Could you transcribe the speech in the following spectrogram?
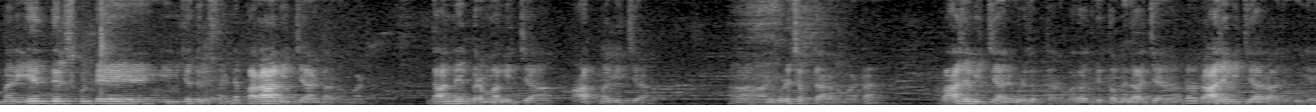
మరి ఏం తెలుసుకుంటే ఈ విద్య తెలుస్తుంది అంటే పరా విద్య అంటారు అనమాట దాన్నే బ్రహ్మ విద్య ఆత్మ విద్య అని కూడా చెప్తారనమాట రాజ విద్య అని కూడా చెప్తారు. భగవద్గీత తొమ్మిదో అధ్యాయం అంటారు రాజ విద్య రాజ విద్య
